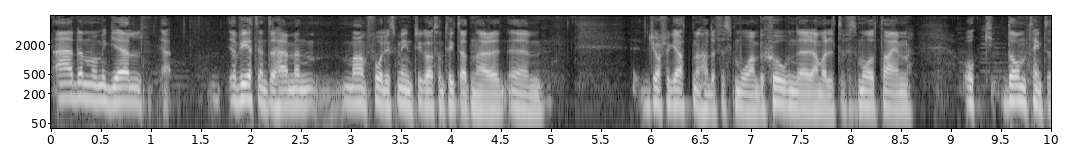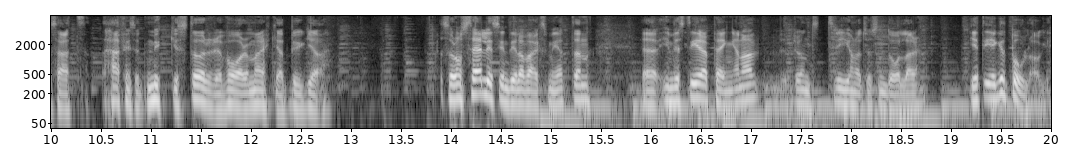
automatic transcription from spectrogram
Adam och Miguel, ja, jag vet inte det här men man får liksom intryck av att de tyckte att den här eh, Joshua Gutman hade för små ambitioner, han var lite för small time. Och de tänkte så här att här finns ett mycket större varumärke att bygga. Så de säljer sin del av verksamheten, eh, investerar pengarna, runt 300 000 dollar, i ett eget bolag.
